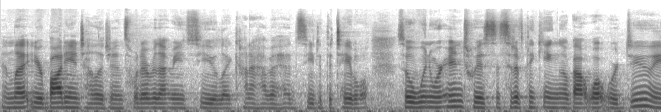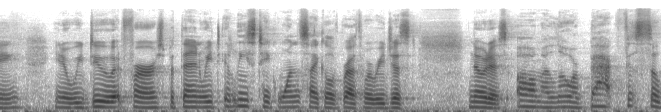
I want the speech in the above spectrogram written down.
and let your body intelligence, whatever that means to you, like kind of have a head seat at the table. So when we're in twist, instead of thinking about what we're doing, you know, we do at first, but then we at least take one cycle of breath where we just notice, oh, my lower back feels so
